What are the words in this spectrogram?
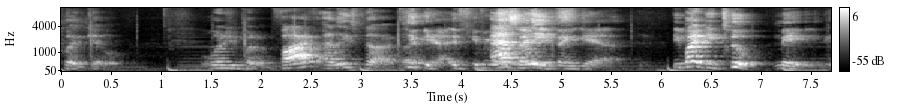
putting Kittle? What did you put him? Five? At least five. Right? yeah, if, if you're At gonna say anything, yeah, He might be two. maybe.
